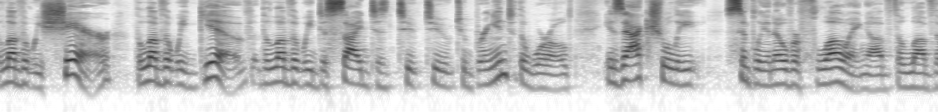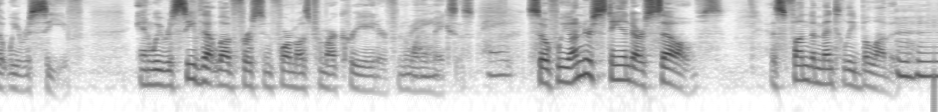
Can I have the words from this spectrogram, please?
the love that we share, the love that we give, the love that we decide to, to, to, to bring into the world is actually simply an overflowing of the love that we receive and we receive that love first and foremost from our creator from the right. one who makes us right. so if we understand ourselves as fundamentally beloved mm-hmm.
